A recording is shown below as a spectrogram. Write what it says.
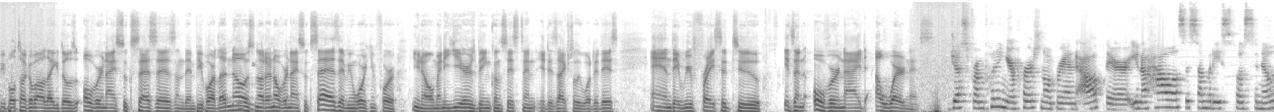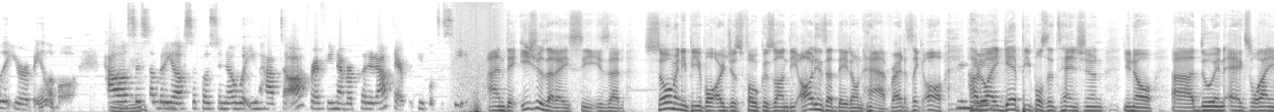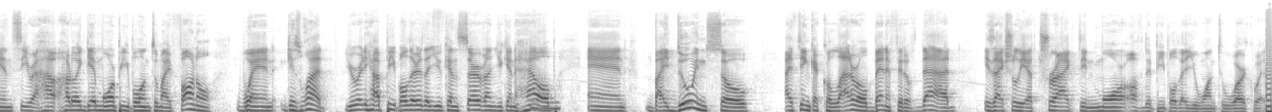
people talk about like those overnight successes, and then people are like, no, it's not an overnight success. They've been working for you know many years, being consistent. It is actually what it is, and they rephrase it to it's an overnight awareness. Just from putting your personal brand out there, you know, how else is somebody supposed to know that you're available? How mm-hmm. else is mm-hmm. somebody else supposed to know what you have to offer if you never put it out there for people to see? And the issue that I see is that so many people are just focused on the audience that they don't have, right? It's like, oh, mm-hmm. how do mm-hmm. I get people's attention? You know, uh, doing X, Y, and Z. How, how do I get more people into my funnel? When guess what? You already have people there that you can serve and you can help. Mm-hmm. And by doing so, I think a collateral benefit of that is actually attracting more of the people that you want to work with.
